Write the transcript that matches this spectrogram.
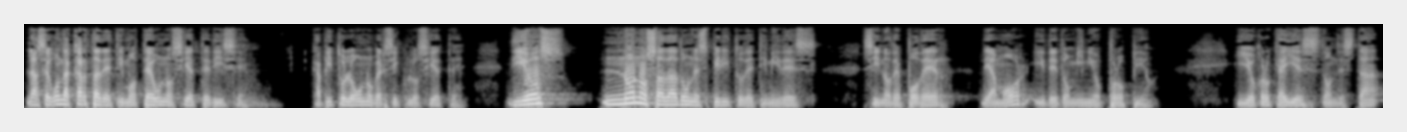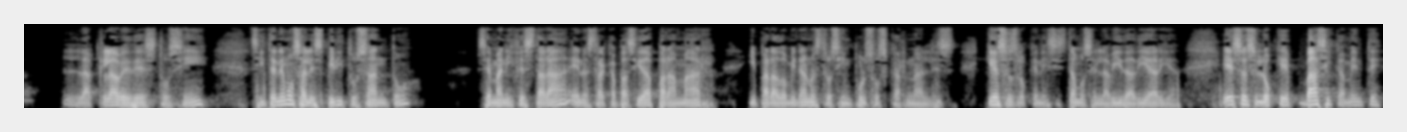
La segunda carta de Timoteo 1.7 dice, capítulo 1, versículo 7, Dios no nos ha dado un espíritu de timidez, sino de poder, de amor y de dominio propio. Y yo creo que ahí es donde está la clave de esto, ¿sí? Si tenemos al Espíritu Santo, se manifestará en nuestra capacidad para amar y para dominar nuestros impulsos carnales. Y eso es lo que necesitamos en la vida diaria. Eso es lo que básicamente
